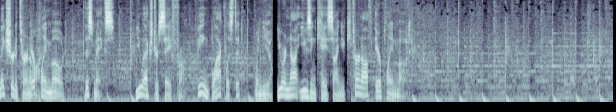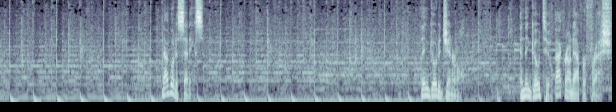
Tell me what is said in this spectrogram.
make sure to turn airplane mode. This makes you extra safe from being blacklisted when you you are not using K-Sign you can turn off airplane mode. Now go to Settings. Then go to General. And then go to Background App Refresh.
